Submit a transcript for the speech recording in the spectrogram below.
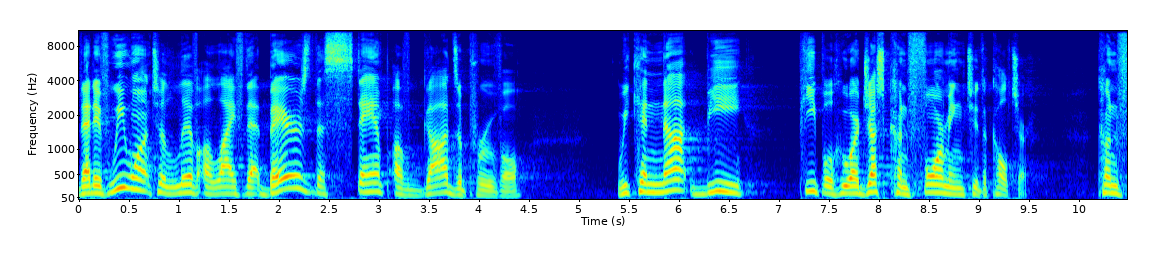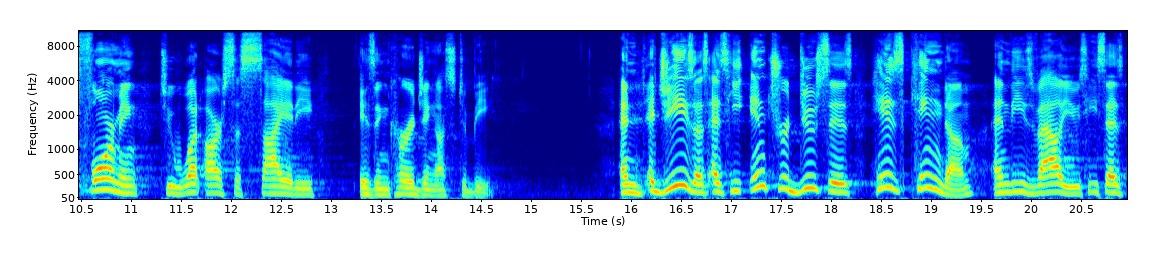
that if we want to live a life that bears the stamp of God's approval, we cannot be people who are just conforming to the culture, conforming to what our society is encouraging us to be. And Jesus, as he introduces his kingdom and these values, he says,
